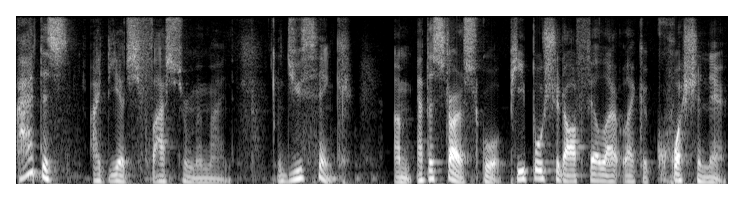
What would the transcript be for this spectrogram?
I had this idea just flash through my mind. Do you think? um, at the start of school, people should all fill out like a questionnaire,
